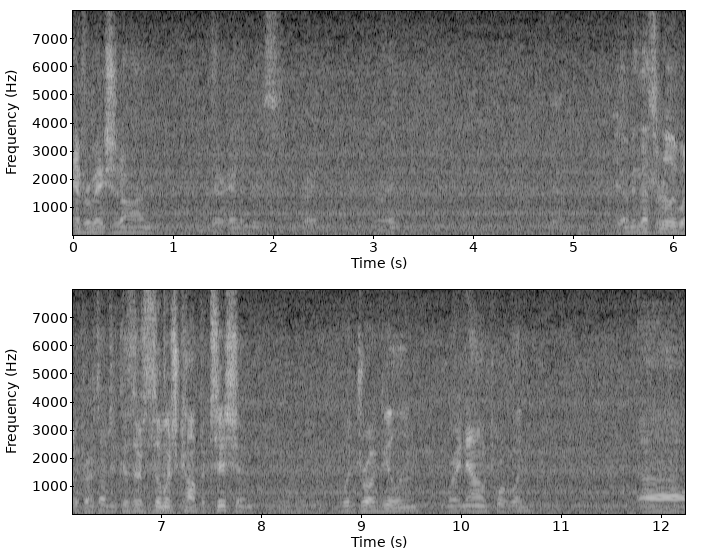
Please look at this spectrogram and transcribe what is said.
information on their enemies, Right. right? Yeah. I mean, that's really what it comes down to because there's so much competition with drug dealing right now in Portland. Uh,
